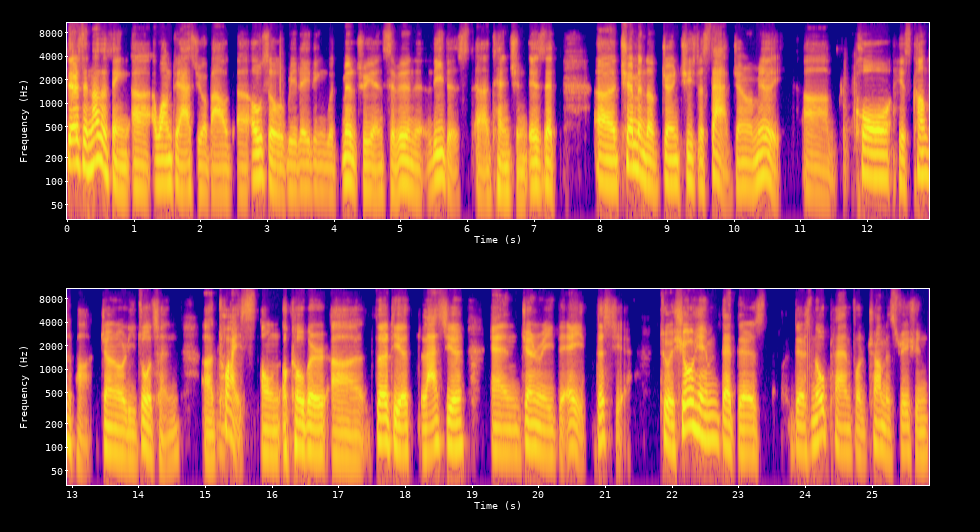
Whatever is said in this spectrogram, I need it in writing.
there's another thing uh, I want to ask you about, uh, also relating with military and civilian leaders' uh, tension, is that uh, Chairman of Joint Chiefs of Staff, General Milley, um, called his counterpart, General Li Zuocheng, uh, twice on October 30th uh, last year and January the 8th this year to assure him that there's there's no plan for the Trump administration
